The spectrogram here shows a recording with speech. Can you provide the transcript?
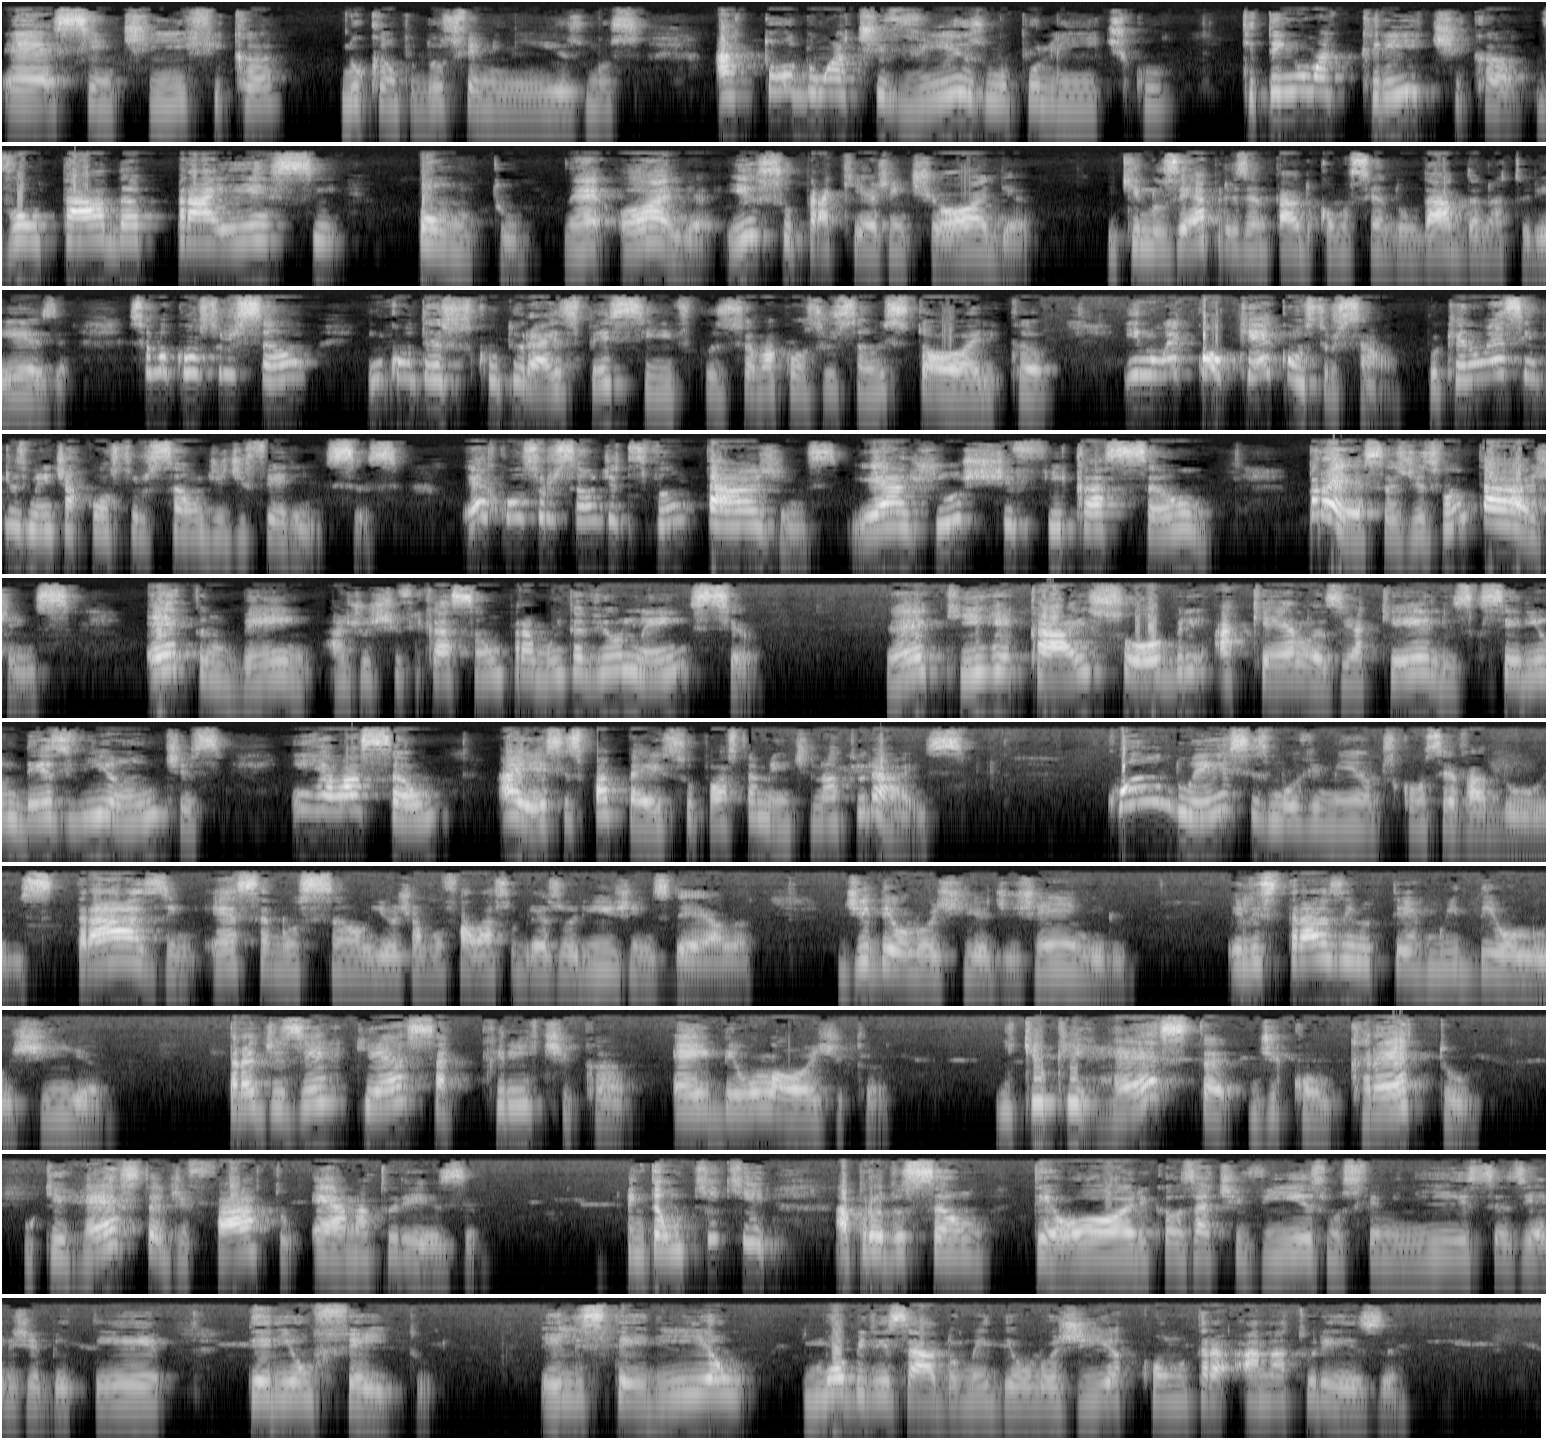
é, científica no campo dos feminismos, há todo um ativismo político que tem uma crítica voltada para esse ponto. Né? Olha, isso para que a gente olha e que nos é apresentado como sendo um dado da natureza, isso é uma construção em contextos culturais específicos, isso é uma construção histórica. E não é qualquer construção, porque não é simplesmente a construção de diferenças, é a construção de desvantagens e é a justificação para essas desvantagens. É também a justificação para muita violência, né, que recai sobre aquelas e aqueles que seriam desviantes em relação a esses papéis supostamente naturais. Quando esses movimentos conservadores trazem essa noção, e eu já vou falar sobre as origens dela, de ideologia de gênero, eles trazem o termo ideologia para dizer que essa crítica é ideológica e que o que resta de concreto, o que resta de fato é a natureza. Então, o que, que a produção teórica, os ativismos feministas e LGBT teriam feito? Eles teriam mobilizado uma ideologia contra a natureza.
